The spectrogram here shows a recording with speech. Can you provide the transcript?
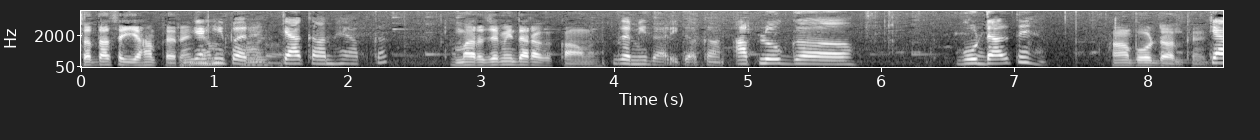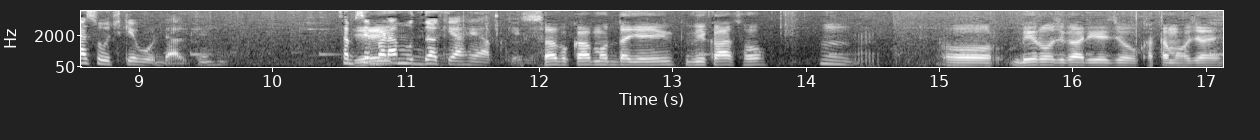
सदा से यहाँ पे रहेंगे यहीं हम। पर हैं क्या काम है आपका हमारा जमींदारा का काम है। जमींदारी का काम। आप लोग वोट डालते हैं? हाँ वोट डालते हैं। क्या सोच के वोट डालते हैं? सबसे बड़ा मुद्दा क्या है आपके? सबका मुद्दा यही है विकास हो। हम्म। और बेरोजगारी जो खत्म हो जाए।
